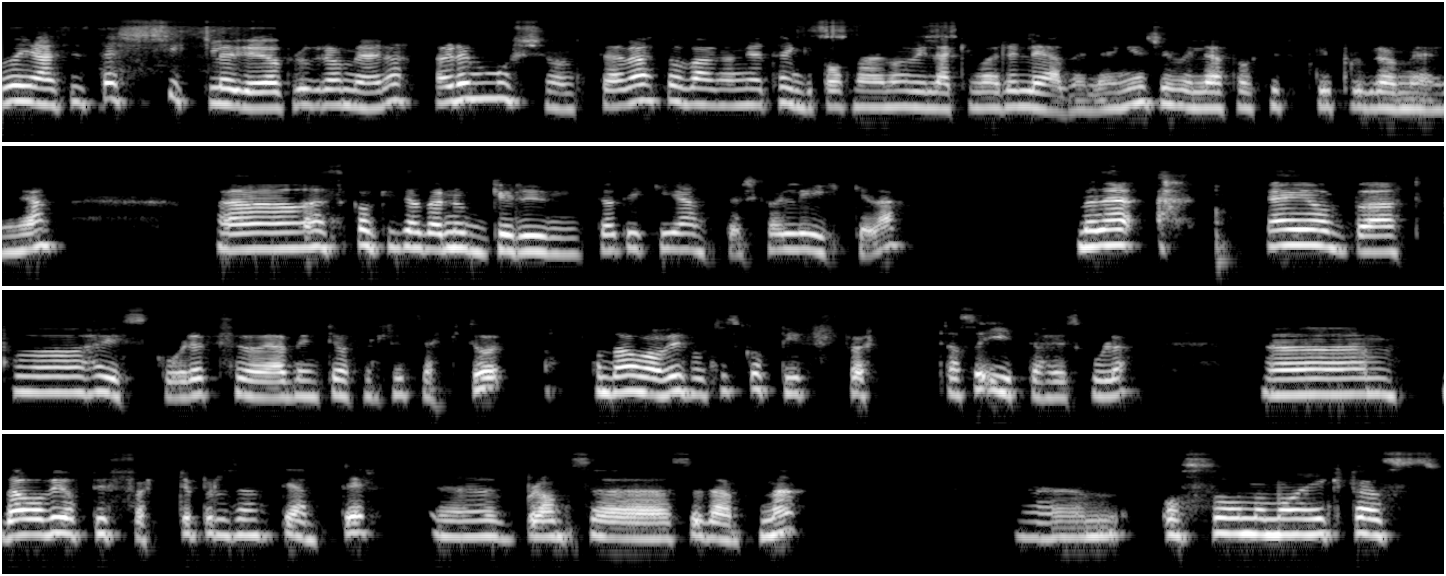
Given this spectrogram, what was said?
Og jeg syns det er skikkelig gøy å programmere. Det er det morsomste jeg vet. Og hver gang jeg tenker på at nei, nå vil jeg ikke være leder lenger, så vil jeg faktisk bli programmerer igjen. Uh, jeg skal ikke si at det er noen grunn til at ikke jenter skal like det. Men jeg, jeg jobbet på høyskole før jeg begynte i offentlig sektor. Og da var vi faktisk oppe i 40, altså IT-høyskole. Um, da var vi oppe i 40 jenter blant studentene. Um, og så når man gikk først,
